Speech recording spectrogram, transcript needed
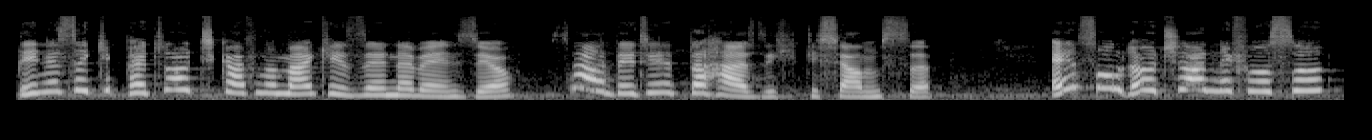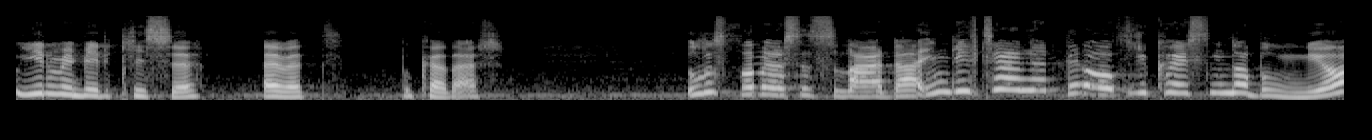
denizdeki petrol çıkartma merkezlerine benziyor. Sadece daha az ihtişamlısı. En son ölçülen nüfusu 21 kişi. Evet, bu kadar. Uluslararası sularda İngiltere'nin biraz yukarısında bulunuyor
